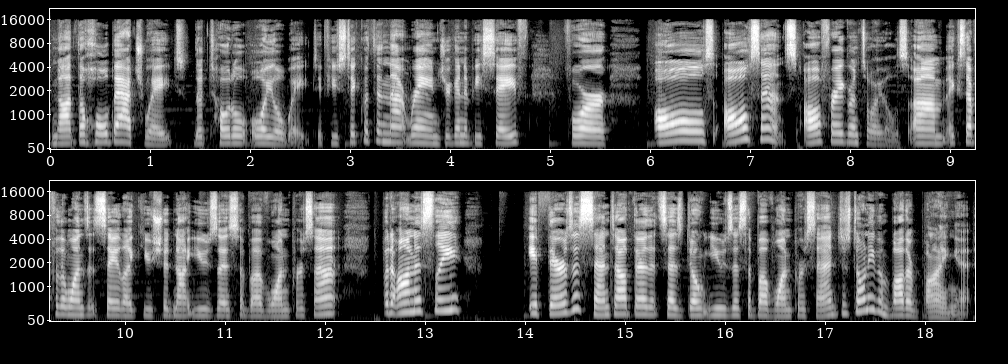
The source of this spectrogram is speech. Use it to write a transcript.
Not the whole batch weight, the total oil weight. If you stick within that range, you're going to be safe for all all scents, all fragrance oils, um, except for the ones that say like you should not use this above one percent. But honestly, if there's a scent out there that says don't use this above one percent, just don't even bother buying it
